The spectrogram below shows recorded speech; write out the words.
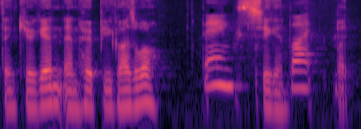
thank you again, and hope you guys are well. thanks See you again. bye Bye.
